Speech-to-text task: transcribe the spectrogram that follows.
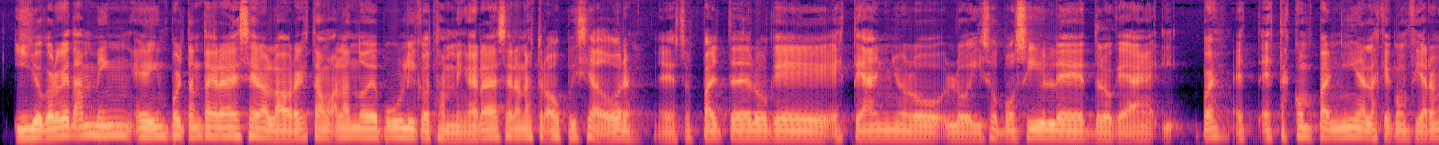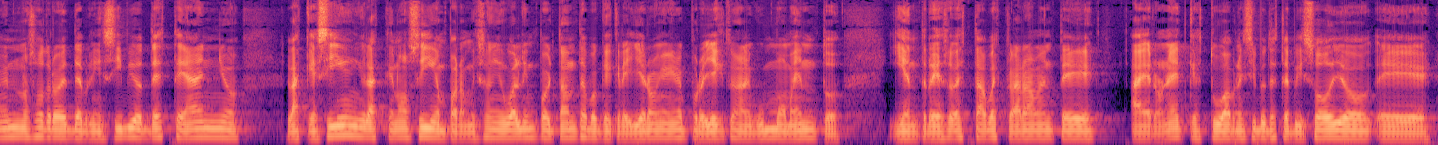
y yo creo que también es importante agradecer, a la hora que estamos hablando de públicos, también agradecer a nuestros auspiciadores. Esto es parte de lo que este año lo, hizo posible, de lo que pues estas compañías, las que confiaron en nosotros desde principios de este año, las que siguen y las que no siguen, para mí son igual de importantes porque creyeron en el proyecto en algún momento. Y entre eso está pues claramente Aeronet, que estuvo a principios de este episodio, eh,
